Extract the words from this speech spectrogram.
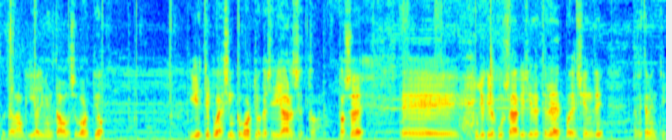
Lo tenemos aquí alimentado a 12 voltios y este pues a 5 voltios, que sería el receptor. Entonces, eh, yo quiero pulsar aquí si este LED, pues enciende perfectamente.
